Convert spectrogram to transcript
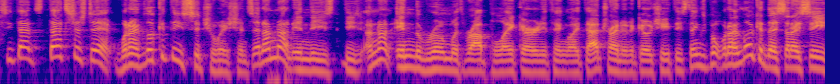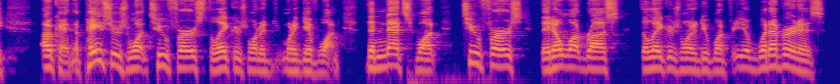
See, that's that's just it. When I look at these situations, and I'm not in these these, I'm not in the room with Rob Pelinka or anything like that, trying to negotiate these things. But when I look at this and I see, okay, the Pacers want two first, the Lakers want to want to give one. The Nets want two first, they don't want Russ. The Lakers want to do one for you know, whatever it is.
